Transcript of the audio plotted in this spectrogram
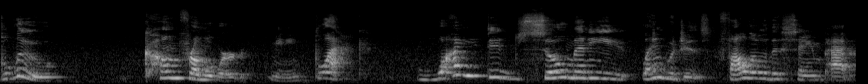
blue come from a word meaning black. Why did so many languages follow this same pattern?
